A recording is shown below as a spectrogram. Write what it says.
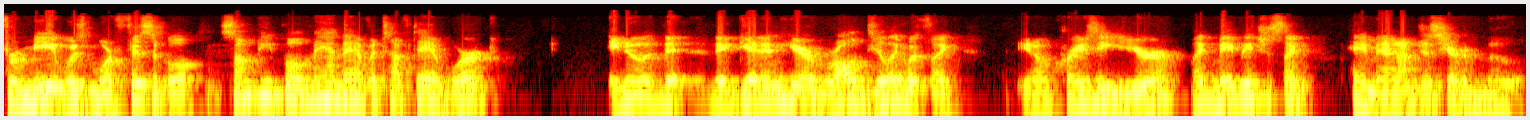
for me, it was more physical. Some people, man, they have a tough day at work. You know, they, they get in here. We're all dealing with like you know, crazy year. Like maybe it's just like, hey man, I'm just here to move.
